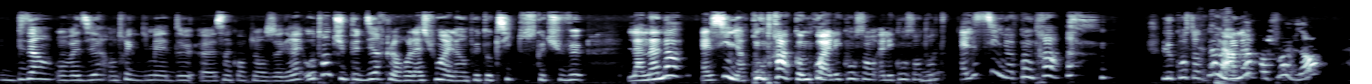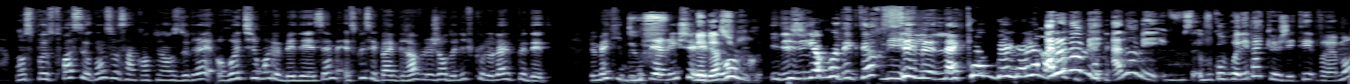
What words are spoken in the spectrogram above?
bien, on va dire, entre guillemets, de euh, 50 nuances degrés, autant tu peux te dire que leur relation, elle est un peu toxique, tout ce que tu veux. La nana, elle signe un contrat, comme quoi elle est, consen- elle est consentante. Elle signe un contrat Le consentement, Non, mais après, là. franchement, viens. On se pose 3 secondes sur 50 nuances degrés. Retirons le BDSM. Est-ce que c'est pas grave le genre de livre que Lola elle peut d'être? Le mec, il est riche, elle Mais est bien sûr. pauvre, il est giga protecteur. Mais- C'est la carte de Lola. mais, ah non, mais vous, vous comprenez pas que j'étais vraiment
